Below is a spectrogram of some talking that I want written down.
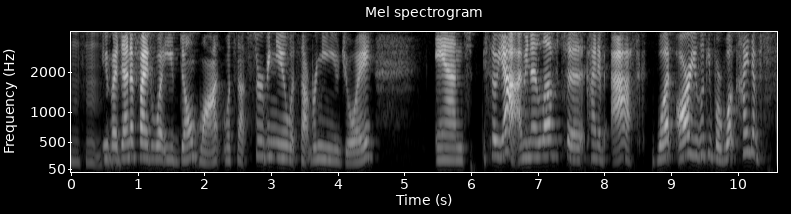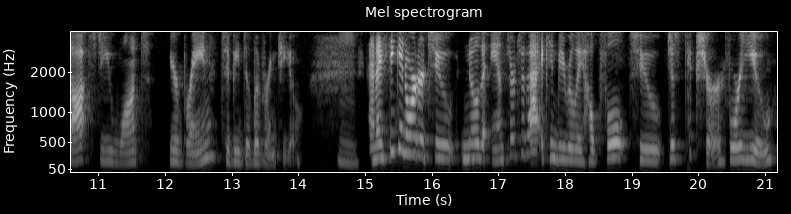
Mm-hmm. You've identified what you don't want, what's not serving you, what's not bringing you joy. And so, yeah, I mean, I love to kind of ask, what are you looking for? What kind of thoughts do you want your brain to be delivering to you? Hmm. And I think in order to know the answer to that, it can be really helpful to just picture for you,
